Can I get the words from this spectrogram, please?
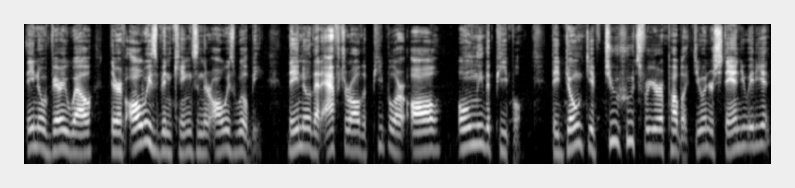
They know very well there have always been kings and there always will be. They know that after all, the people are all only the people. They don't give two hoots for your Republic. Do you understand, you idiot?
